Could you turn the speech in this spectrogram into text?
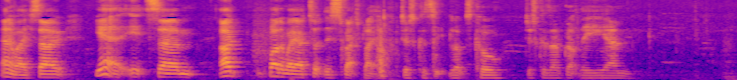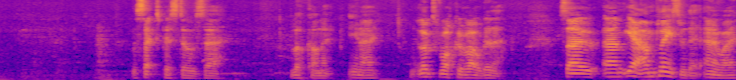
Anyway, so yeah, it's um, I. By the way, I took this scratch plate off just because it looks cool. Just because I've got the um, the Sex Pistols uh, look on it. You know, it looks rock and roll, doesn't it? So um, yeah, I'm pleased with it. Anyway,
